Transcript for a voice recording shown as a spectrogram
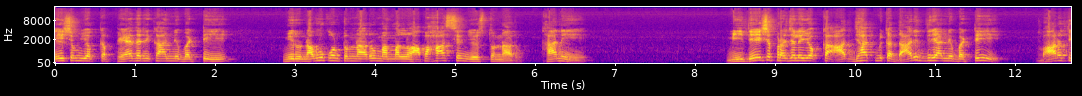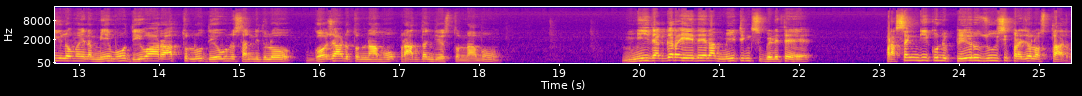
దేశం యొక్క పేదరికాన్ని బట్టి మీరు నవ్వుకుంటున్నారు మమ్మల్ని అపహాస్యం చేస్తున్నారు. కానీ మీ దేశ ప్రజల యొక్క ఆధ్యాత్మిక దారిద్ర్యాన్ని బట్టి భారతీయులమైన మేము దీవారాత్రులు దేవుని సన్నిధిలో గోజాడుతున్నాము ప్రార్థన చేస్తున్నాము. మీ దగ్గర ఏదైనా మీటింగ్స్ పెడితే ప్రసంగికుని పేరు చూసి ప్రజలు వస్తారు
